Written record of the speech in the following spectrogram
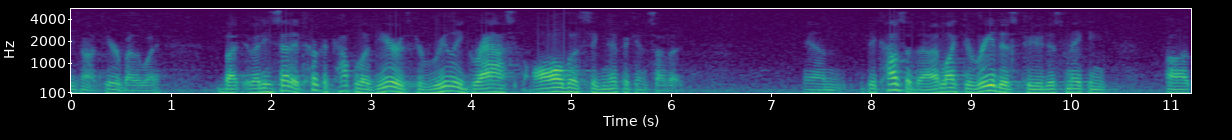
He's not here, by the way. But, but he said it took a couple of years to really grasp all the significance of it. And because of that, I'd like to read this to you, just making uh,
